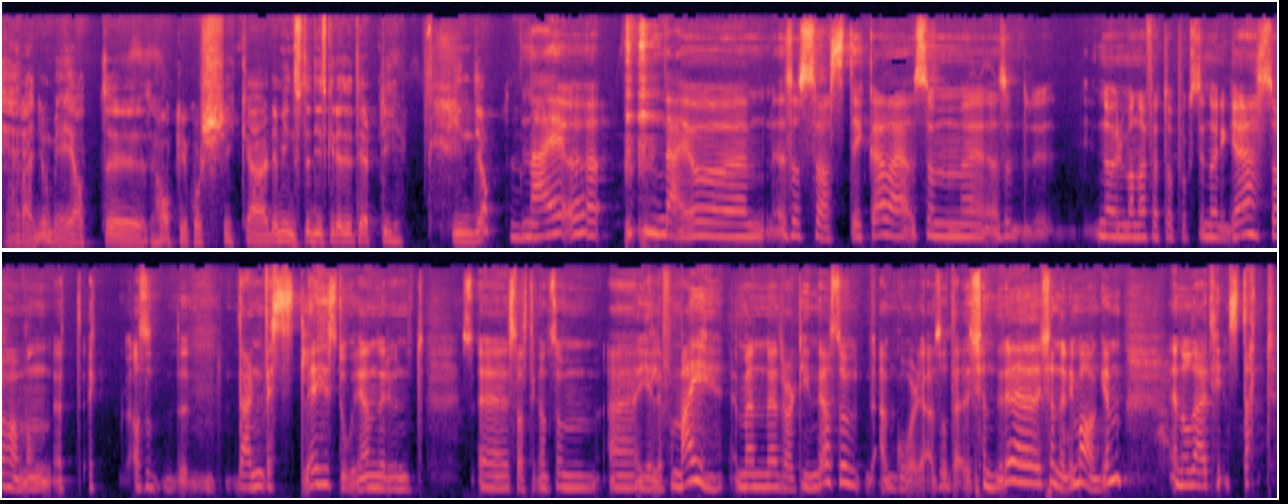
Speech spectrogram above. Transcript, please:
jeg regner jo med at hakekors ikke er det minste diskreditert i India. Nei, det er jo altså svastika da, som altså, Når man er født og oppvokst i Norge, så har man et, altså, det er den vestlige historien rundt eh, svastikaen som eh, gjelder for meg. Men når jeg drar til India, så går det, altså, det kjenner, kjenner det i magen. Ennå det er sterkt.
